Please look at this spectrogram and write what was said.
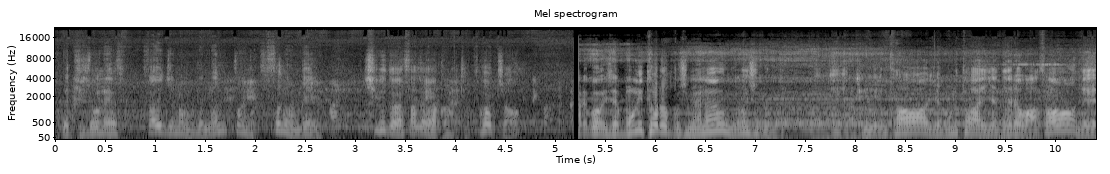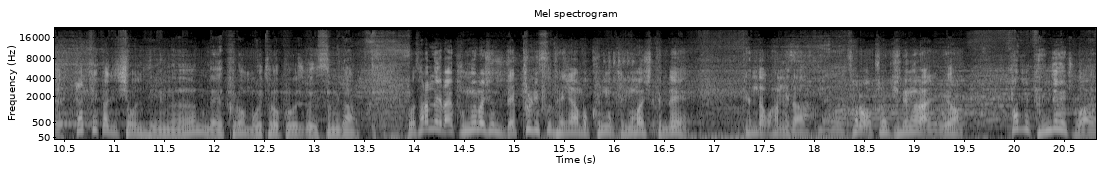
근데 기존의 사이즈는 원래는 좀 실이 더 사이즈가 약간 더 커졌죠. 그리고 이제 모니터를 보시면은 이런 식으로. 네, 뒤에서 이제 모니터가 이제 내려와서 네, 8K까지 지원되어 있는 네, 그런 모니터를 보여주고 있습니다. 뭐 사람들이 많이 궁금하시는데 넷플릭스 되냐 뭐거 궁금하실 텐데 된다고 합니다. 네, 새로 옵션 기능은 아니고요. 화질 굉장히 좋아요.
